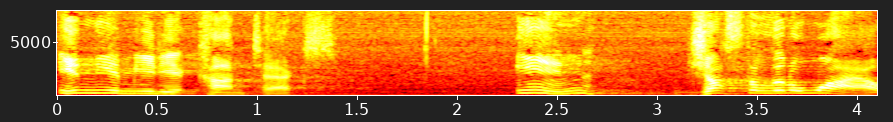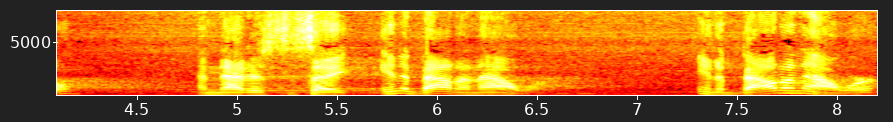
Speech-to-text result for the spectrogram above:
In the immediate context, in just a little while, and that is to say, in about an hour in about an hour,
